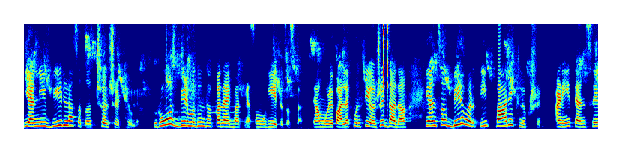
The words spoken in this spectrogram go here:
यांनी बीडला सतत चर्चेत ठेवले. रोज बीडमधून धक्कादायक बातम्या समोर येतच असतात. त्यामुळे पालकमंत्री अजित दादा यांचं बीडवरती बारीक लक्ष आहे आणि त्यांचे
